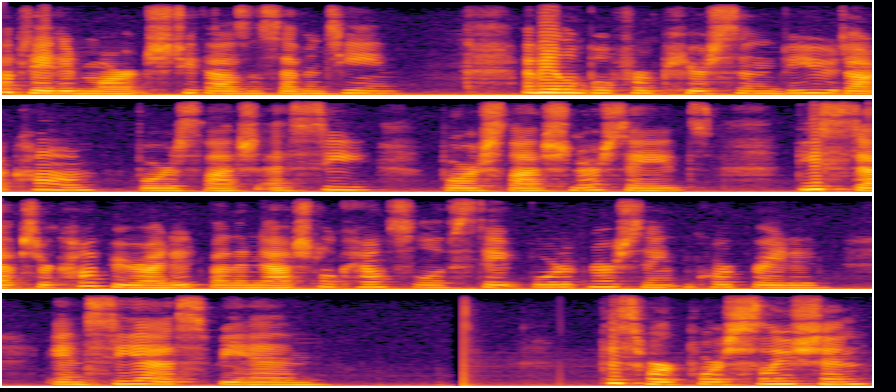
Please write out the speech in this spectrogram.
updated March 2017. Available from pearsonvue.com forward slash sc forward slash nurseaids. These steps are copyrighted by the National Council of State Board of Nursing, Incorporated, NCSBN. This workforce solution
